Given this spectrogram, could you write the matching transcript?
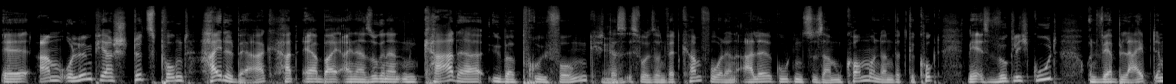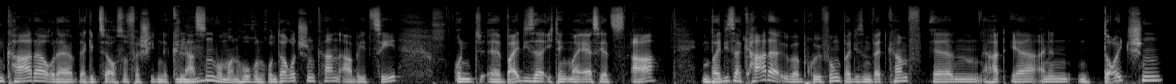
Äh, am Olympiastützpunkt Heidelberg hat er bei einer sogenannten Kaderüberprüfung, das ist wohl so ein Wettkampf, wo dann alle Guten zusammenkommen und dann wird geguckt, wer ist wirklich gut und wer bleibt im Kader oder da gibt's ja auch so verschiedene Klassen, wo man hoch und runter rutschen kann, A, B, C. Und äh, bei dieser, ich denke mal, er ist jetzt A, und bei dieser Kaderüberprüfung, bei diesem Wettkampf, ähm, hat er einen deutschen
